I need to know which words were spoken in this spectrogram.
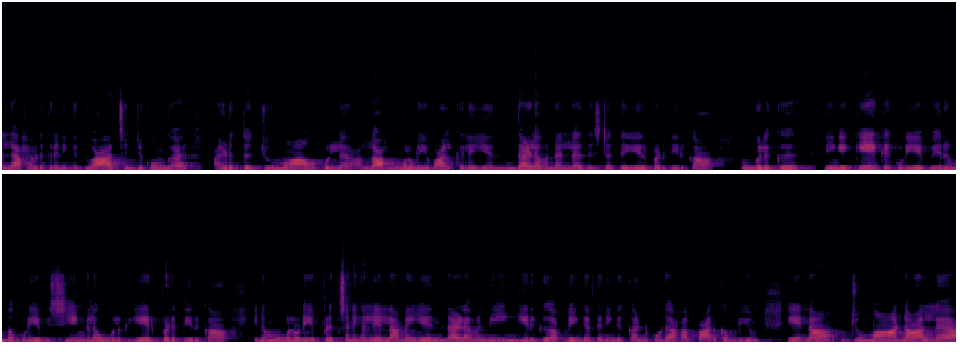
அல்லாஹ்விடத்தில் நீங்கள் துவா செஞ்சுக்கோங்க. அடுத்த ஜுமாவுக்குள்ளே அல்லாஹ் உங்களுடைய வாழ்க்கையில் எந்த அளவு நல்ல அதிர்ஷ்டத்தை ஏற்படுத்தியிருக்கான் உங்களுக்கு நீங்கள் கேட்கக்கூடிய விரும்பக்கூடிய விஷயங்களை உங்களுக்கு ஏற்படுத்தியிருக்கான் இன்னும் உங்களுடைய பிரச்சனைகள் எல்லாமே எந்த அளவு நீங்கியிருக்கு அப்படிங்கிறத நீங்கள் கண்கூடாக பார்க்க முடியும். ஏன்னா ஜும்மா நாளில்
